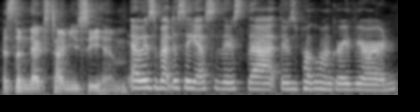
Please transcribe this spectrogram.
That's the next time you see him. I was about to say yes. so there's that. There's a Pokemon graveyard,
